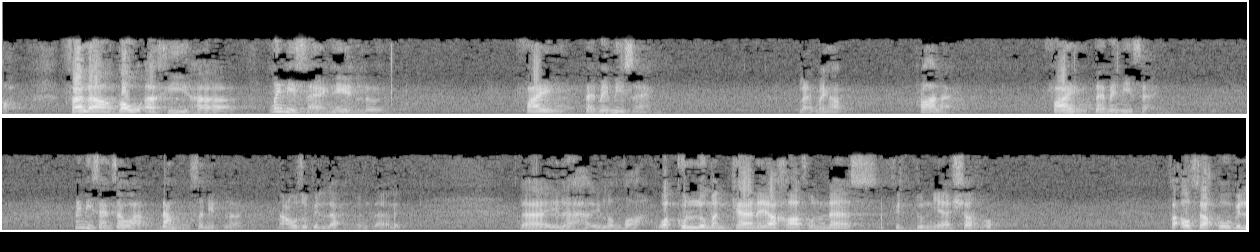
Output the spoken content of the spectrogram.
กะฟลาเบาอาฟีฮาไม่มีแสงให้เห็นเลย ไฟแต่ไม่มีแสง แปลกไหมครับ เพราะอะไร ไฟแต่ไม่มีแสง ไม่มีแสงสว่างดำสนิทเลยนะอูซุบิลลาห์มินซาลิก لا إله إلا الله وكل من كان يخاف الناس في الدنيا شره فأوثقوا, بال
